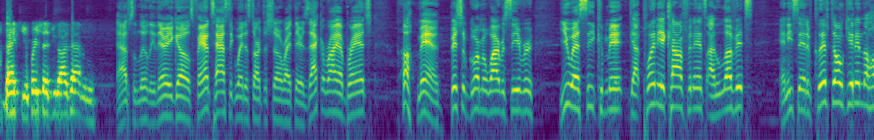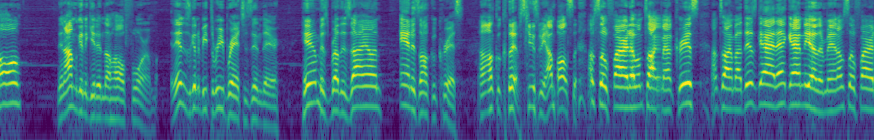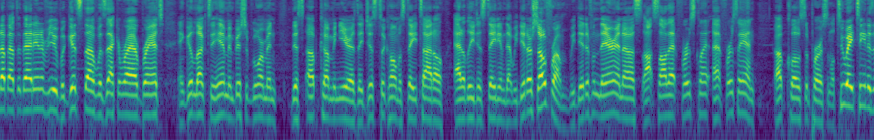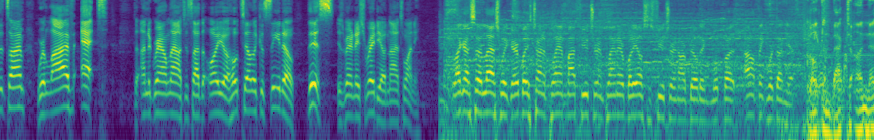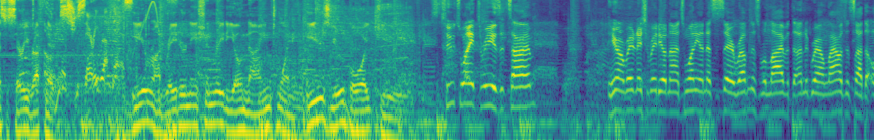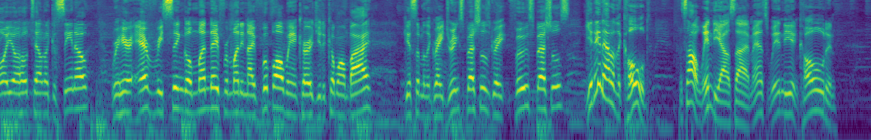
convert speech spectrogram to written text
Thank you. Appreciate you guys having me. Absolutely. There he goes. Fantastic way to start the show right there. Zachariah Branch. Oh, man. Bishop Gorman, wide receiver, USC commit. Got plenty of confidence. I love it. And he said, if Cliff don't get in the hall, then I'm going to get in the hall for him. And then there's going to be three branches in there him, his brother Zion, and his uncle Chris uh, Uncle Cliff. Excuse me. I'm also I'm so fired up. I'm talking about Chris. I'm talking about this guy, that guy, and the other man. I'm so fired up after that interview. But good stuff with Zachariah Branch, and good luck to him and Bishop Gorman this upcoming year as they just took home a state title at Allegiant Stadium that we did our show from. We did it from there and uh, saw that first cl- at firsthand up close and personal. 218 is the time. We're live at the Underground Lounge inside the Oyo Hotel and Casino. This is Raider Nation Radio 920. Like I said last week, everybody's trying to plan my future and plan everybody else's future in our building, but I don't think we're done yet. Welcome back to Unnecessary Roughness. Unnecessary Roughness. Here on Raider Nation Radio 920. Here's your boy Q. 223 is the time. Here on Raider Nation Radio 920, Unnecessary Roughness. We're live at the Underground Lounge inside the Oyo Hotel and Casino. We're here every single Monday for Monday Night Football. We encourage you to come on by, get some of the great drink specials, great food specials, get in out of the cold. It's all windy outside, man. It's windy and cold, and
